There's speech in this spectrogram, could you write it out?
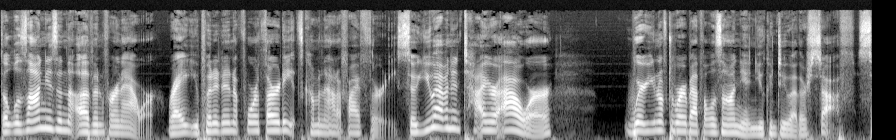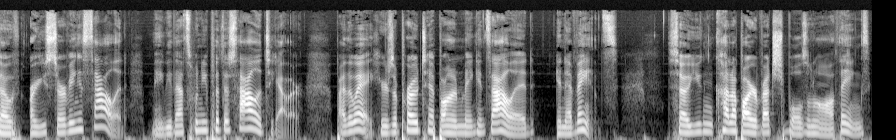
the lasagna's in the oven for an hour, right? You put it in at 4:30, it's coming out at 5:30. So you have an entire hour where you don't have to worry about the lasagna and you can do other stuff. So, are you serving a salad? Maybe that's when you put the salad together. By the way, here's a pro tip on making salad in advance. So, you can cut up all your vegetables and all the things.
